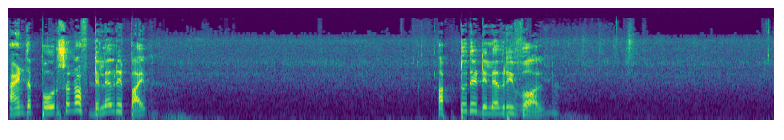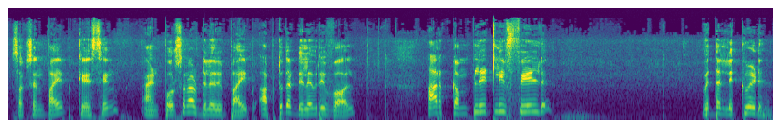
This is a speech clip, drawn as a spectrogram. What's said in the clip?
and the portion of delivery pipe up to the delivery valve suction pipe casing and portion of delivery pipe up to the delivery valve are completely filled with the liquid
